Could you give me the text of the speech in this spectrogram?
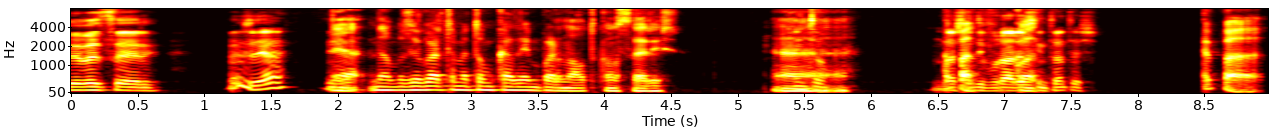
Mesmo a sério. Mas é. É, Não, mas eu agora também estou um bocado em burnout com séries. Ah, Então. Dás Opa, a devorar claro. assim tantas? Epá,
